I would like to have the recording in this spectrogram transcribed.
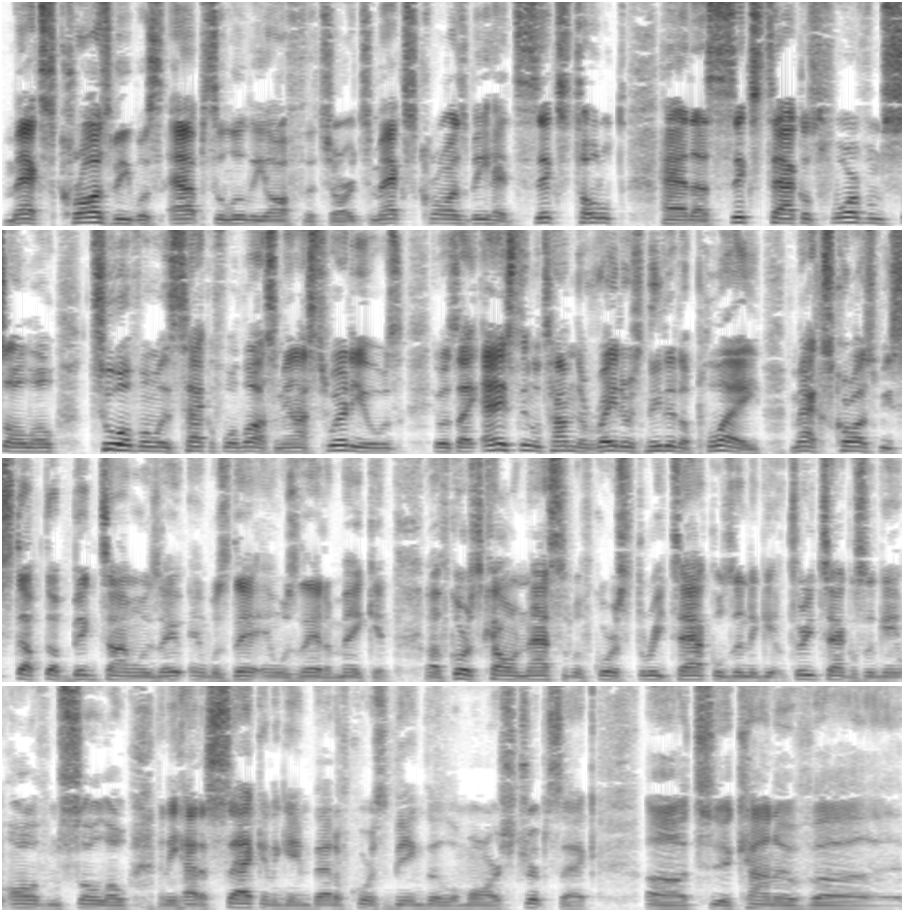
Maxx Crosby was absolutely off the charts. Maxx Crosby had six total had uh, six tackles, four of them solo, two of them was tackle for loss. I mean, I swear to you, it was it was like any single time the Raiders needed a play, Maxx Crosby stepped up big time and was and was there and was there to make it. Of course, Carl Nassib, of course, three tackles in the game, three tackles in the game, all of them solo, and he had a sack in the game. That, of course, being the Lamar strip sack uh, to kind of uh,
